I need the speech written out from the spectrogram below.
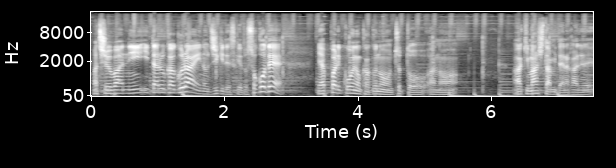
まあ、中盤に至るかぐらいの時期ですけどそこでやっぱりこういうの書くのちょっとあの飽きましたみたいな感じで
